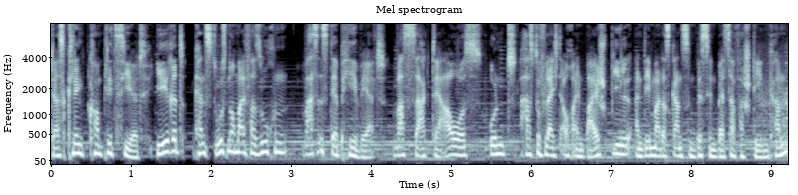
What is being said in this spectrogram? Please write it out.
das klingt kompliziert. Irit, kannst du es nochmal versuchen? Was ist der p-Wert? Was sagt er aus? Und hast du vielleicht auch ein Beispiel, an dem man das Ganze ein bisschen besser verstehen kann?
